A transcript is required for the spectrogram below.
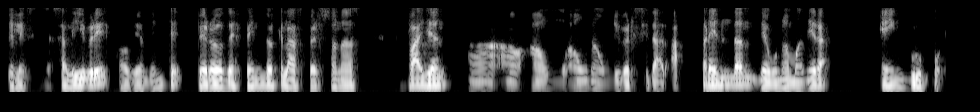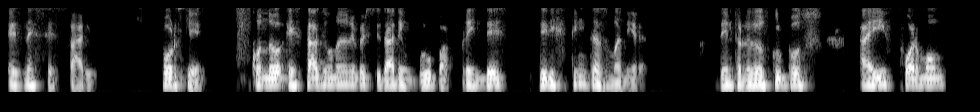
de la enseñanza libre, obviamente, pero defiendo que las personas vayan a, una universidad, aprendan de una manera en grupo, es necesario. Porque cuando estás en una universidad, en un grupo, aprendes de distintas maneras. Dentro de los grupos ahí forman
